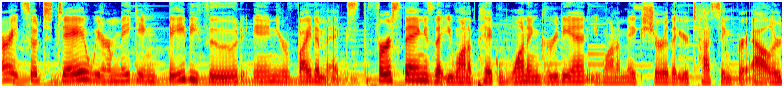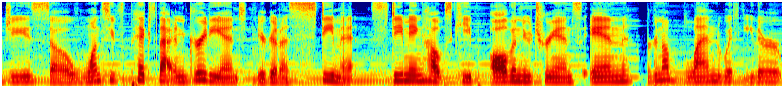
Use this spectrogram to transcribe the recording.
All right, so today we are making baby food in your Vitamix. The first thing is that you want to pick one ingredient. You want to make sure that you're testing for allergies. So once you've picked that ingredient, you're to steam it. Steaming helps keep all the nutrients in. You're to blend with either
